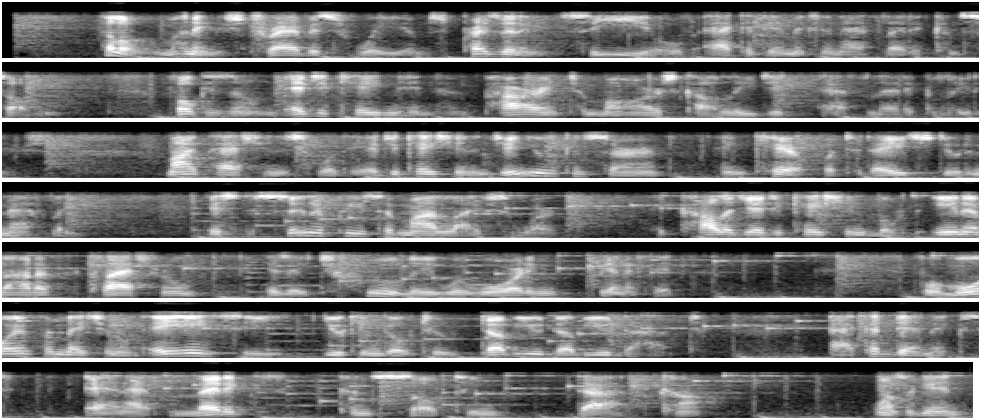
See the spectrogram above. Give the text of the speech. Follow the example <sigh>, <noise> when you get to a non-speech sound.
Hello, my name is Travis Williams, President and CEO of Academics and Athletic Consulting, focusing on educating and empowering tomorrow's collegiate athletic leaders. My passion is for the education and genuine concern and care for today's student athlete. It's the centerpiece of my life's work. A college education, both in and out of the classroom, is a truly rewarding benefit. For more information on AAC, you can go to www.academicsandathleticsconsulting.com. Once again,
